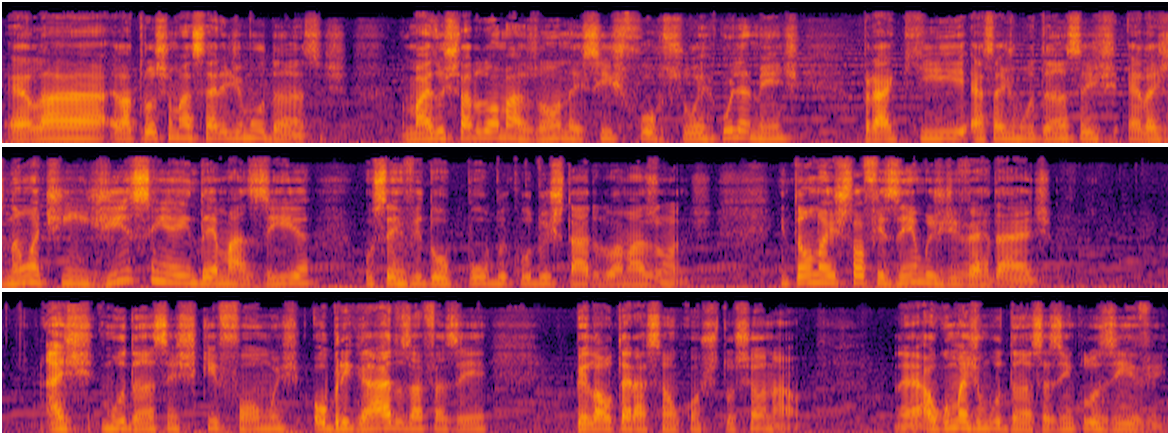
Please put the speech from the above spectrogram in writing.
ela, ela trouxe uma série de mudanças. Mas o estado do Amazonas se esforçou herculeamente para que essas mudanças elas não atingissem em demasia o servidor público do estado do Amazonas. Então nós só fizemos de verdade as mudanças que fomos obrigados a fazer pela alteração constitucional. Né? Algumas mudanças, inclusive,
